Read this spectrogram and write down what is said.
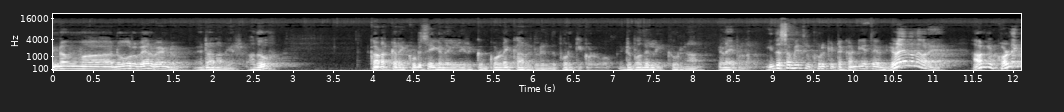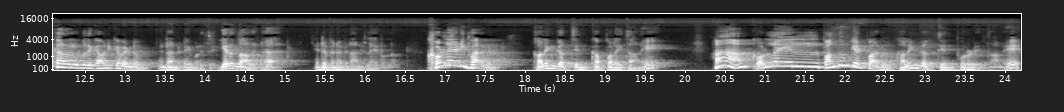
இன்னும் நூறு பேர் வேண்டும் என்றான் அமீர். அதோ கடற்கரை குடிசைகளில் இருக்கும் கொள்ளைக்காரர்களிலிருந்து பொறுக்கிக் கொள்வோம் என்று பதிலை கூறினான் இளையபல்லவன் இந்த சமயத்தில் குறுக்கிட்ட கண்டியத்தேவன் இளையபல்லவரே அவர்கள் கொள்ளைக்காரர்கள் என்பதை கவனிக்க வேண்டும் என்றான் இடைமறித்து. இருந்தால் என்ன? என்று வினவினான் இளையபல்லவன் கொள்ளையடிப்பார்கள். கலிங்கத்தின் கப்பலை தானே? ஆ கொள்ளையில் பங்கும் கேட்பார்கள். கலிங்கத்தின் பொருளில் தானே?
